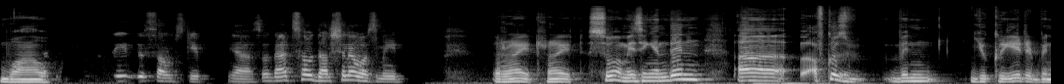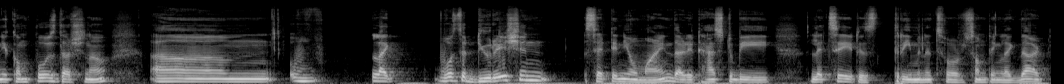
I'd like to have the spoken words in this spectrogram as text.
Wow. create this soundscape. Yeah, so that's how Darshana was made. Right, right. So amazing. And then, uh, of course, when you created, when you composed Darshana, um, like, was the duration set in your mind that it has to be, let's say it is three minutes or something like that?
